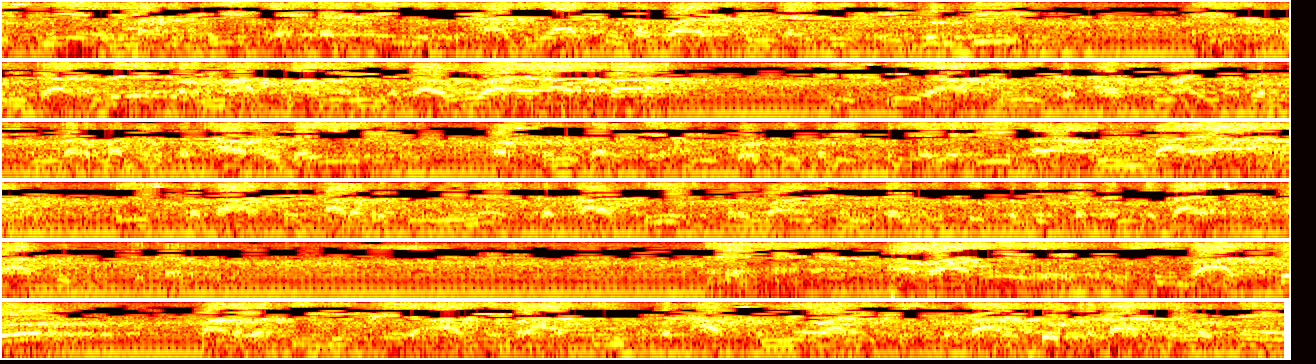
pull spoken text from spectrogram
इसलिए मतभेद कहकर के ये दिखा दिया कि भगवान शंकर जी की बुद्धि, उनका हृदय परमात्मा में लगा हुआ है आपका। इसलिए आपने कथा सुनाई बड़ी सुंदर, मधुर कथा हो गई। और सुन करके हमको भी बड़ी प्रिय लगी, बड़ा आनंद आया। तो इस प्रकार से पार्वती जी ने इस कथा की भगवान शंकर जी के प्रति कृतज्ञता इस प्रकार की व्यक्त कर अब आगे उसी बात को पार्वती जी फिर आगे बढ़ाती कथा सुनने वाले किस प्रकार, दो प्रकार के होते हैं,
